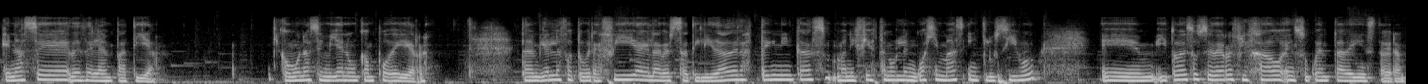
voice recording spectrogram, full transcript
que nace desde la empatía, como una semilla en un campo de guerra. También la fotografía y la versatilidad de las técnicas manifiestan un lenguaje más inclusivo eh, y todo eso se ve reflejado en su cuenta de Instagram.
